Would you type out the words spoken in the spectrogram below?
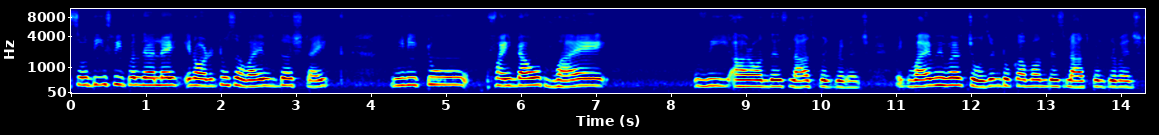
So these people they're like in order to survive the Shrike we need to find out why we are on this last pilgrimage. Like why we were chosen to come on this last pilgrimage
